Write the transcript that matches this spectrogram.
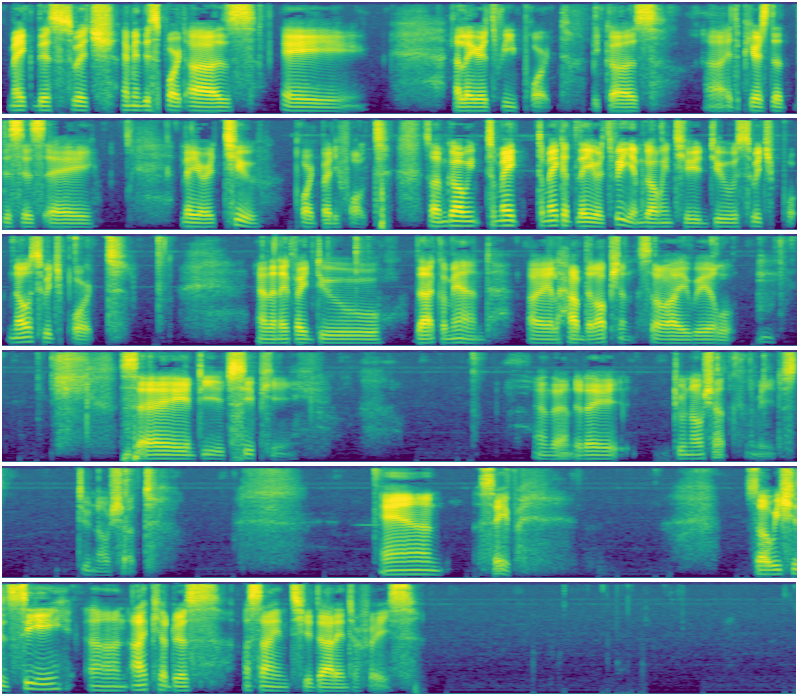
make this switch, I mean this port as a, a layer 3 port because uh, it appears that this is a layer 2 port by default. So I'm going to make to make it layer 3, I'm going to do switch port, no switch port. And then if I do that command, I'll have that option. So I will say DHCP. And then did I do no shut? Let me just do no shut. And save. So we should see an IP address assigned to that interface.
